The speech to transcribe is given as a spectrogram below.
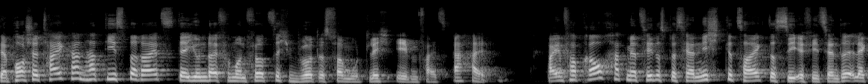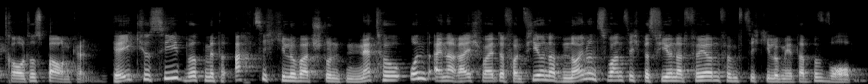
Der Porsche Taycan hat dies bereits, der Hyundai 45 wird es vermutlich ebenfalls erhalten. Beim Verbrauch hat Mercedes bisher nicht gezeigt, dass sie effiziente Elektroautos bauen können. Der EQC wird mit 80 Kilowattstunden netto und einer Reichweite von 429 bis 454 Kilometer beworben.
